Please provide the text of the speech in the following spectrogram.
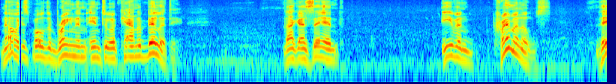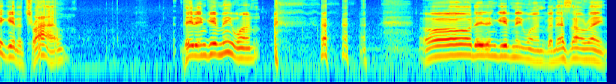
No, you're supposed to bring them into accountability. Like I said, even criminals, they get a trial. They didn't give me one. oh, they didn't give me one, but that's all right.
